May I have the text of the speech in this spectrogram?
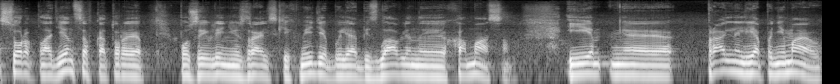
40 младенцев, которые по заявлению израильских медиа были обезглавлены Хамасом. И э, правильно ли я понимаю,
